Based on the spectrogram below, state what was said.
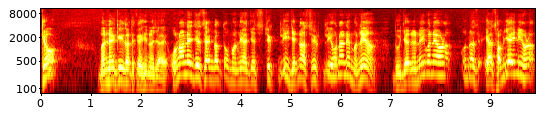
ਕਿਉਂ? ਮੰਨੇ ਕੀ ਗਤ ਕਹੀ ਨਾ ਜਾਏ। ਉਹਨਾਂ ਨੇ ਜਿਸ ਐਂਗਲ ਤੋਂ ਮੰਨਿਆ, ਜੇ ਸਟ੍ਰਿਕਟਲੀ ਜਿੰਨਾ ਸਟ੍ਰਿਕਟਲੀ ਉਹਨਾਂ ਨੇ ਮੰਨਿਆ, ਦੂਜੇ ਨੇ ਨਹੀਂ ਮੰਨਿਆ ਹੋਣਾ। ਉਹਨਾਂ ਇਹ ਸਮਝਿਆ ਹੀ ਨਹੀਂ ਹੋਣਾ।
